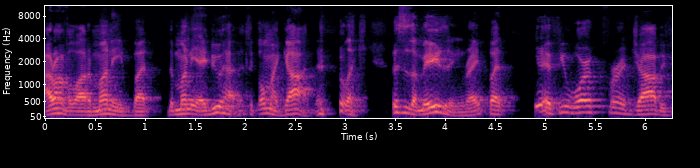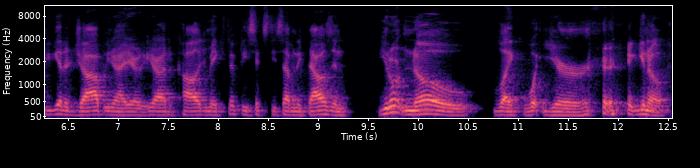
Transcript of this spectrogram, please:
I don't have a lot of money, but the money I do have, it's like, oh my God, like this is amazing, right? But you know, if you work for a job, if you get a job, you know, you're, you're out of college, you make 50, 60, 70,000, you don't know like what you're, you know,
